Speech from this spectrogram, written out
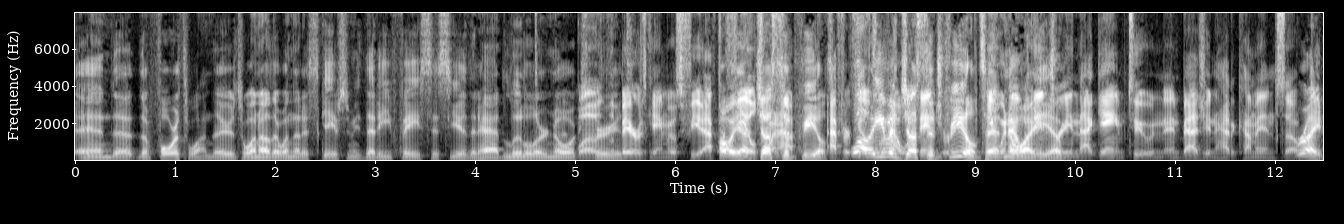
And uh, the fourth one, there's one other one that escapes me that he faced this year that had little or no Well, experience. the Bears game. It was fe- after Oh, yeah, Fields Justin out- Fields. After Well, Fields even Justin injury. Fields He had no idea. In that game too, and, and Bagent had to come in. So Right,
